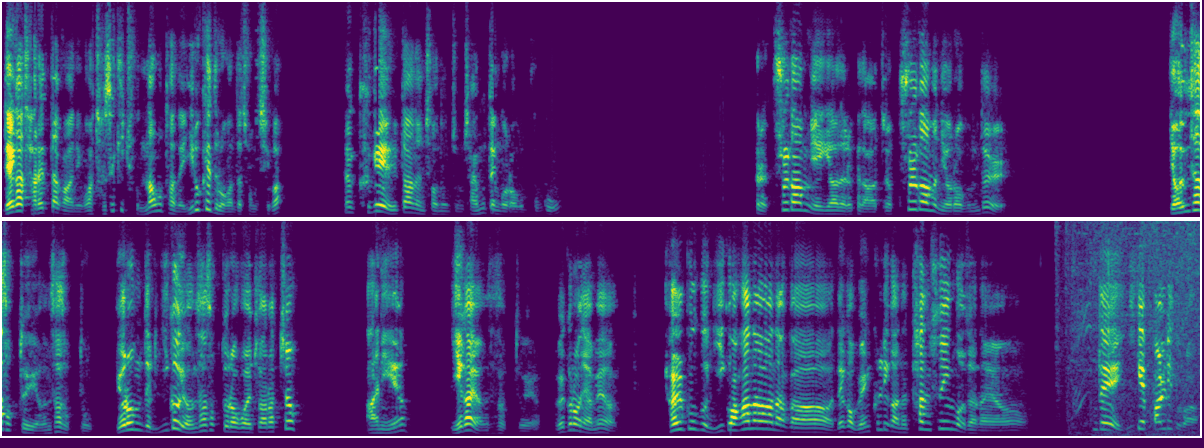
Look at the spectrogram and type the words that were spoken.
내가 잘했다가 아니고 아, 저 새끼 존나 못하네 이렇게 들어간다 정치가? 그냥 그게 일단은 저는 좀 잘못된 거라고 보고 그래 쿨감 얘기하다 이렇게 나왔죠. 쿨감은 여러분들 연사속도예요 연사속도. 여러분들 이거 연사속도라고 할 줄 알았죠? 아니에요. 얘가 연사속도예요. 왜 그러냐면 결국은 이거 하나하나가 내가 왼클릭하는 탄수인 거잖아요. 근데 이게 빨리 돌아.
